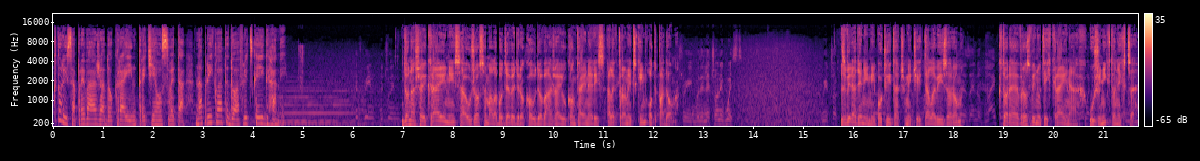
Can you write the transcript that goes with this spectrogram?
ktorý sa preváža do krajín tretieho sveta, napríklad do africkej Ghany. Do našej krajiny sa už 8 alebo 9 rokov dovážajú kontajnery s elektronickým odpadom. S vyradenými počítačmi či televízorom, ktoré v rozvinutých krajinách už nikto nechce.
